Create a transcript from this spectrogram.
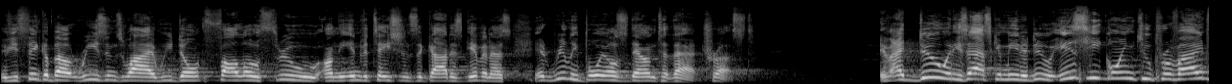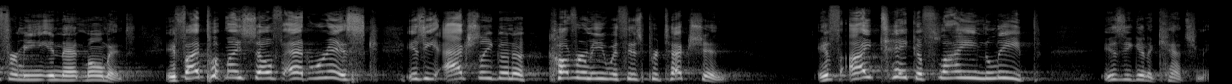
If you think about reasons why we don't follow through on the invitations that God has given us, it really boils down to that trust. If I do what He's asking me to do, is He going to provide for me in that moment? If I put myself at risk, is He actually going to cover me with His protection? If I take a flying leap, is he going to catch me?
